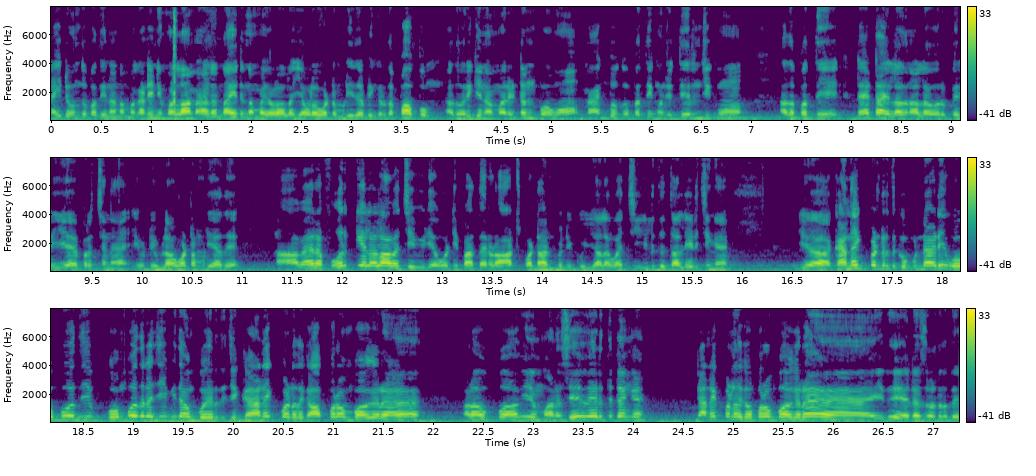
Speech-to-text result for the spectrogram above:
நைட்டு வந்து பார்த்திங்கன்னா நம்ம கண்டினியூ பண்ணலாம். அண்ட் நைட்டு நம்ம எவ்வளோ எவ்வளோ ஓட்ட முடியுது அப்படிங்கிறத பார்ப்போம். அது வரைக்கும் நம்ம ரிட்டர்ன் போவோம். மேக் புக்கை பற்றி கொஞ்சம் தெரிஞ்சுக்குவோம். அதை பற்றி டேட்டா இல்லாதனால ஒரு பெரிய பிரச்சனை. யூடியூப்லாம் ஓட்ட முடியாது. நான் வேற ஃபோர் கேலலாம் வச்சு வீடியோ ஓட்டி பார்த்தேன். என்னோட ஹாட்ஸ்பாட் ஆன் பண்ணி குய்யால வச்சு இழுத்து தள்ளிடுச்சுங்க. கனெக்ட் பண்ணுறதுக்கு முன்னாடி ஒம்பது ஒம்பதரை ஜிபி தான் போயிருந்துச்சு. கனெக்ட் பண்ணதுக்கு அப்புறம் பார்க்குறேன் ஆனால் பாவி மனசே வெறுத்துட்டேங்க. கனெக்ட் பண்ணதுக்கு அப்புறம் பார்க்குறேன் இது என்ன சொல்கிறது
